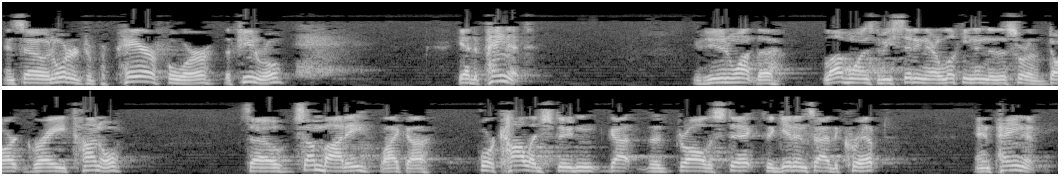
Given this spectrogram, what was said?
And so in order to prepare for the funeral, he had to paint it. Because he didn't want the loved ones to be sitting there looking into this sort of dark gray tunnel. So somebody, like a poor college student, got to draw the stick to get inside the crypt and paint it.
